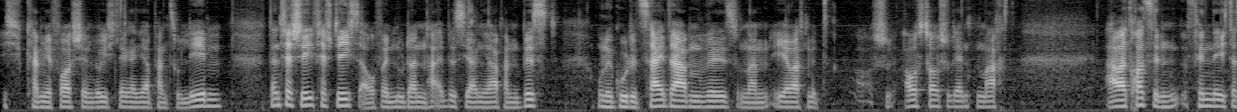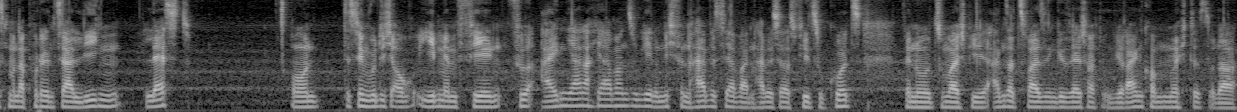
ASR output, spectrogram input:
ich kann mir vorstellen, wirklich länger in Japan zu leben, dann verstehe versteh ich es auch, wenn du dann ein halbes Jahr in Japan bist und eine gute Zeit haben willst und dann eher was mit Austauschstudenten machst aber trotzdem finde ich, dass man da Potenzial liegen lässt. Und deswegen würde ich auch jedem empfehlen, für ein Jahr nach Japan zu gehen und nicht für ein halbes Jahr, weil ein halbes Jahr ist viel zu kurz. Wenn du zum Beispiel ansatzweise in Gesellschaft irgendwie reinkommen möchtest oder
